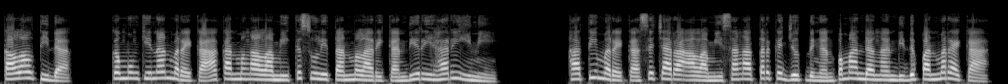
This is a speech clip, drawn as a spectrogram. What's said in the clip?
Kalau tidak, kemungkinan mereka akan mengalami kesulitan melarikan diri hari ini. Hati mereka secara alami sangat terkejut dengan pemandangan di depan mereka.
